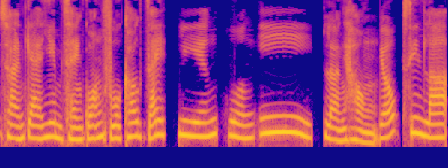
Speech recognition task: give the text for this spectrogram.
唱嘅艳情广府曲仔杨广义、梁红玉先啦。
